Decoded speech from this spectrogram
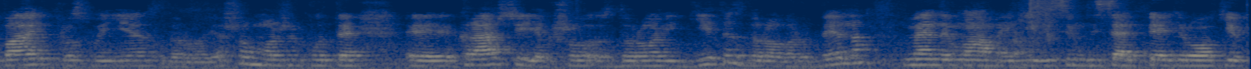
дбають про своє здоров'я. Що може бути е, краще, якщо здорові діти, здорова родина. У мене мама, якій 85 років,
